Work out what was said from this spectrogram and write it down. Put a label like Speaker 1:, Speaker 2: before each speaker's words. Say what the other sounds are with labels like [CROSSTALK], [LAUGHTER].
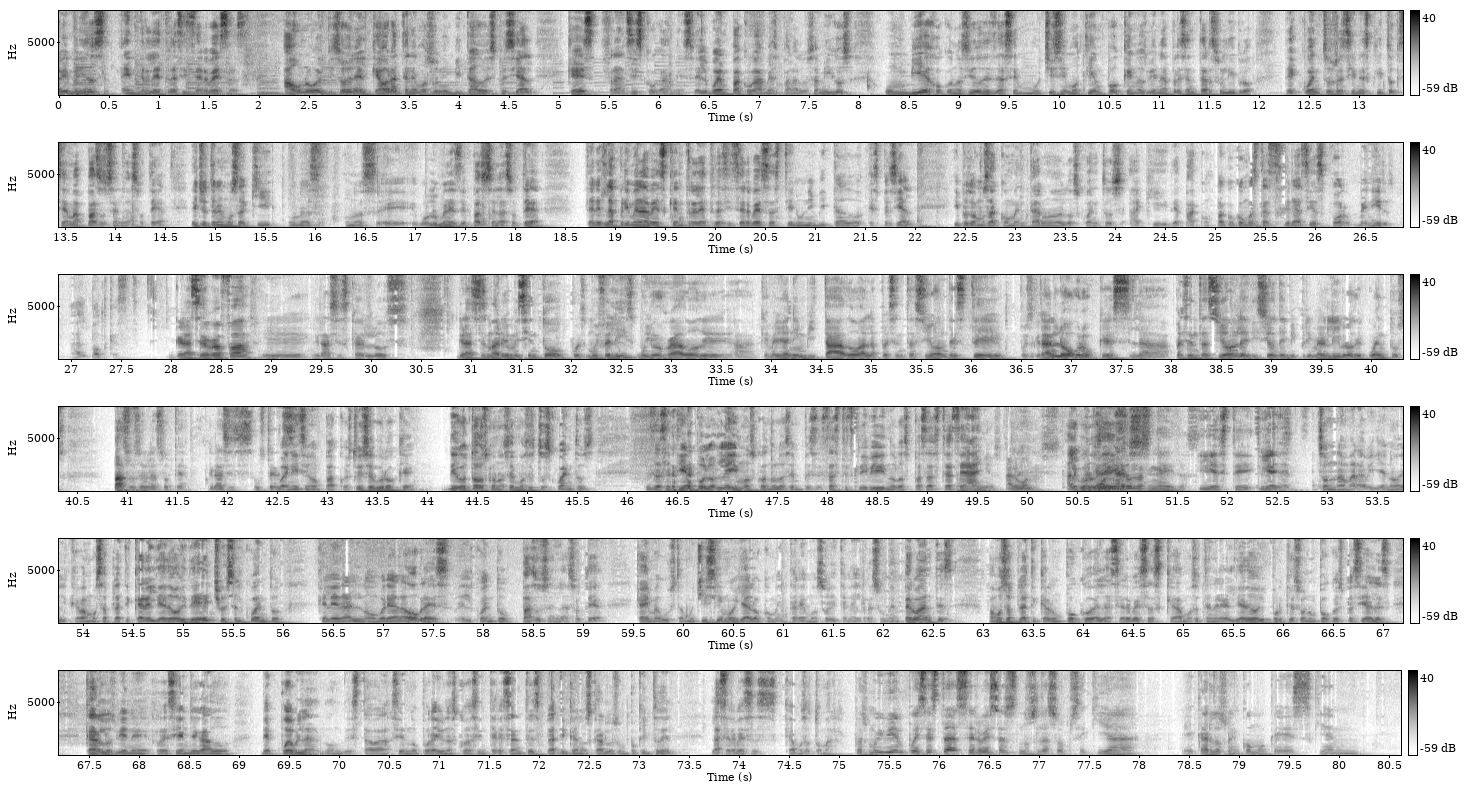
Speaker 1: Bienvenidos a Entre Letras y Cervezas, a un nuevo episodio en el que ahora tenemos un invitado especial que es Francisco Gámez, el buen Paco Gámez para los amigos, un viejo conocido desde hace muchísimo tiempo que nos viene a presentar su libro de cuentos recién escrito que se llama Pasos en la Azotea. De hecho, tenemos aquí unos, unos eh, volúmenes de Pasos en la Azotea. Es la primera vez que Entre Letras y Cervezas tiene un invitado especial y pues vamos a comentar uno de los cuentos aquí de Paco. Paco, ¿cómo estás? Gracias por venir al podcast.
Speaker 2: Gracias Rafa, eh, gracias Carlos, gracias Mario, me siento pues muy feliz, muy honrado de que me hayan invitado a la presentación de este pues gran logro que es la presentación, la edición de mi primer libro de cuentos, Pasos en la azotea. Gracias a ustedes.
Speaker 1: Buenísimo Paco, estoy seguro que, digo, todos conocemos estos cuentos. Desde hace tiempo los leímos cuando los empezaste a escribir y nos los pasaste hace años.
Speaker 3: Algunos.
Speaker 1: Algunos de ellos.
Speaker 3: Algunos inéditos.
Speaker 1: Y, este, y son una maravilla, ¿no? El que vamos a platicar el día de hoy, de hecho, es el cuento que le da el nombre a la obra, es el cuento Pasos en la azotea, que a mí me gusta muchísimo y ya lo comentaremos ahorita en el resumen. Pero antes, vamos a platicar un poco de las cervezas que vamos a tener el día de hoy porque son un poco especiales. Carlos viene recién llegado de Puebla, donde estaba haciendo por ahí unas cosas interesantes. Platícanos, Carlos, un poquito de las cervezas que vamos a tomar.
Speaker 4: Pues muy bien, pues estas cervezas nos las obsequia eh, Carlos Bencomo, que es quien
